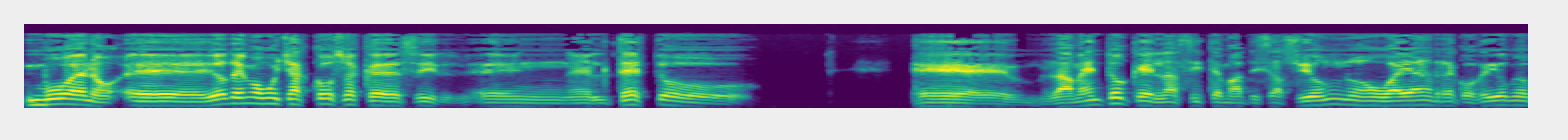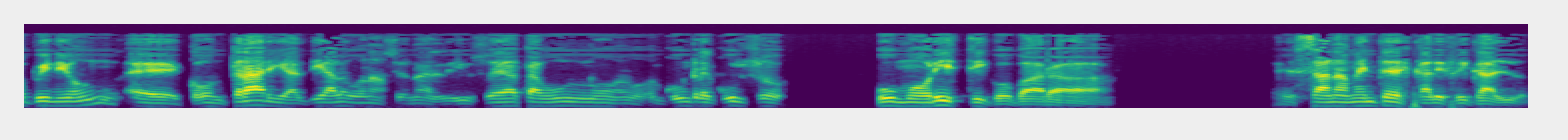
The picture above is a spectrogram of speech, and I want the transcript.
Bueno, eh, yo tengo muchas cosas que decir. En el texto eh, lamento que en la sistematización no hayan recogido mi opinión eh, contraria al diálogo nacional y usted hasta un, un recurso humorístico para eh, sanamente descalificarlo.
